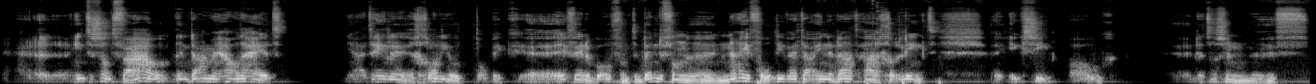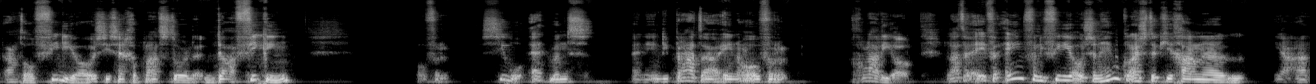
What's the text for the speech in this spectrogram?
Eh, interessant verhaal. En daarmee haalde hij het ja, het hele Gladio-topic eh, even naar boven. Want de bende van eh Nijvel, die werd daar inderdaad aan gelinkt. Eh, ik zie ook, dat was een aantal video's, die zijn geplaatst door de Da Viking. Over Sybil Edmonds. En die praat daarin over Gladio. Laten we even één van die video's een heel klein stukje gaan, ja,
